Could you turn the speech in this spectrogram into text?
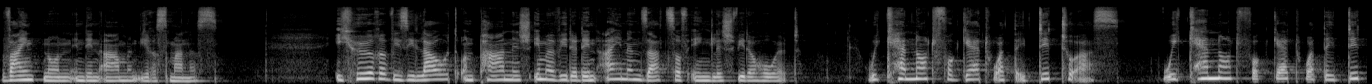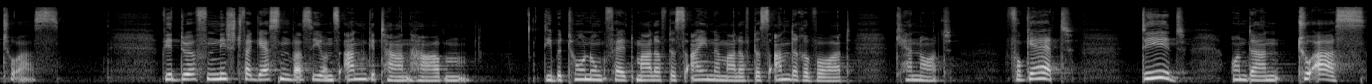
weint nun in den Armen ihres Mannes. Ich höre, wie sie laut und panisch immer wieder den einen Satz auf Englisch wiederholt. We cannot forget what they did to us. We cannot forget what they did to us. Wir dürfen nicht vergessen, was sie uns angetan haben. Die Betonung fällt mal auf das eine, mal auf das andere Wort. Cannot. Forget. Did. Und dann to us.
